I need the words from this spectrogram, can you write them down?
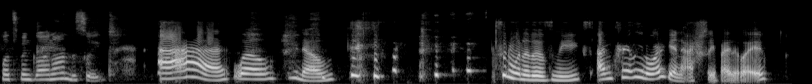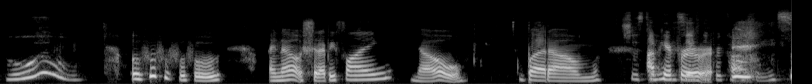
What's been going on this week? Ah, well, you know. it's been one of those weeks. I'm currently in Oregon, actually, by the way. Ooh. Ooh. I know. Should I be flying? No. But um, I'm here for- precautions.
